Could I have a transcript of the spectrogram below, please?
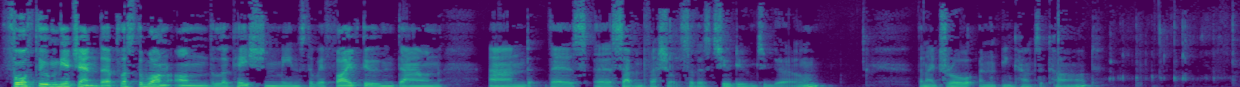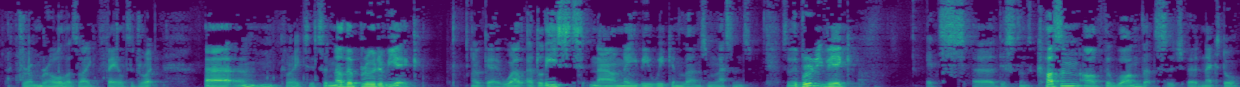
fourth doom in the agenda, plus the one on the location means that we're five doom down, and there's uh, seven thresholds. So there's two doom to go. Then I draw an encounter card. A drum roll as I fail to draw it. Uh, mm, great. It's another Brood of Yig. Okay, well, at least now maybe we can learn some lessons. So the Yig, it's a distant cousin of the one that's uh, next door,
